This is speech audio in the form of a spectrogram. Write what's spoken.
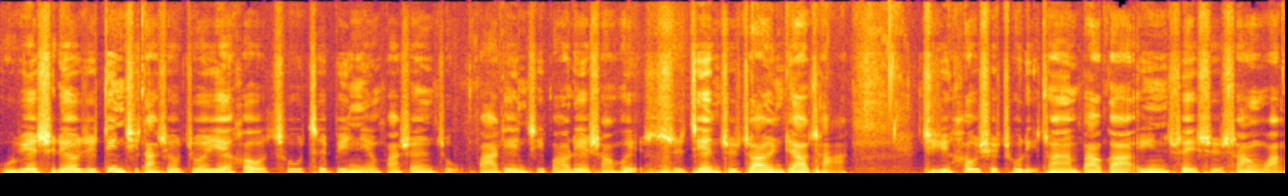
五月十六日定期大修作业后，初次并年发生主发电机爆裂烧毁事件之噪音调查及后续处理专案报告，应随时上网。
